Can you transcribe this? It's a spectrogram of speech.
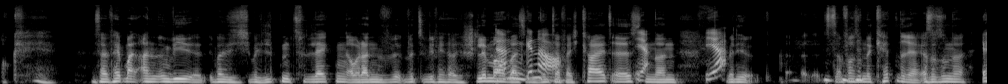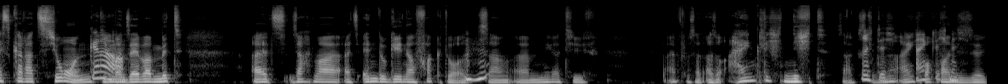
Okay. Deshalb fängt man an, irgendwie über sich über die Lippen zu lecken, aber dann wird es irgendwie vielleicht schlimmer, dann, weil es genau. im Winter vielleicht kalt ist. Ja. Und dann ja. die, das ist einfach so eine Kettenreaktion, also so eine Eskalation, genau. die man selber mit als, sag mal, als endogener Faktor mhm. sozusagen ähm, negativ beeinflusst hat. Also eigentlich nicht, sagst Richtig, du. Ne? Eigentlich, eigentlich braucht man nicht. diese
